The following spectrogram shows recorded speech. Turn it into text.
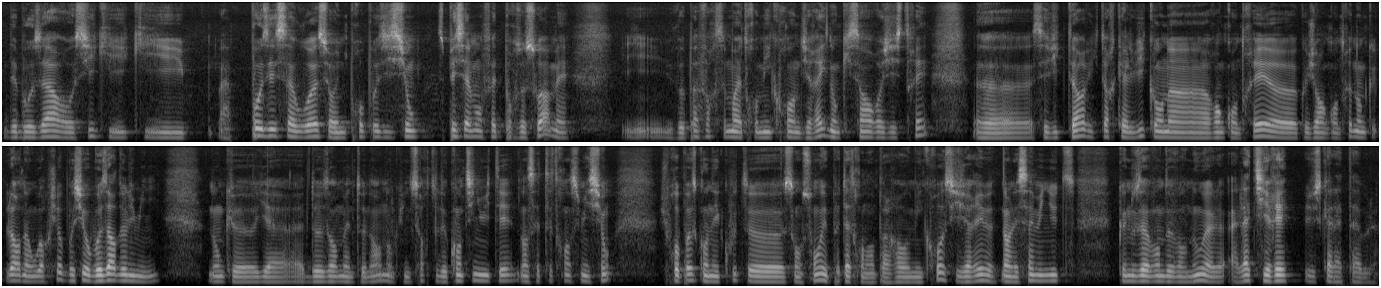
des beaux-arts aussi qui, qui, a posé sa voix sur une proposition spécialement faite pour ce soir, mais il ne veut pas forcément être au micro en direct, donc il s'est enregistré. Euh, c'est Victor, Victor Calvi, qu'on a rencontré, euh, que j'ai rencontré donc, lors d'un workshop aussi au Beaux-Arts de Lumini, donc euh, il y a deux ans maintenant, donc une sorte de continuité dans cette transmission. Je propose qu'on écoute son son et peut-être on en parlera au micro si j'arrive dans les cinq minutes que nous avons devant nous à l'attirer jusqu'à la table.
